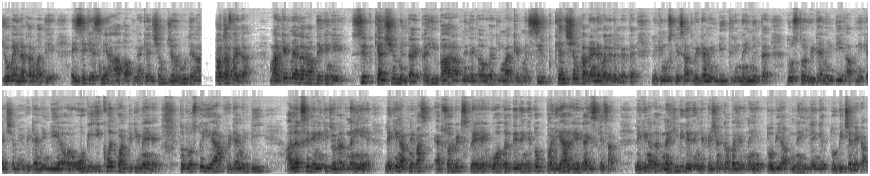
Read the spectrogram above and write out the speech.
जो महिला करवाती है। ऐसे केस में आप अपना कैल्शियम ज़रूर देना। चौथा फ़ायदा मार्केट में अगर आप देखेंगे, सिर्फ़ कैल्शियम मिलता है। कई बार आपने देखा होगा कि मार्केट में सिर्फ़ कैल्शियम का ब्रांड अवेलेबल रहता है, लेकिन उसके साथ विटामिन डी थ्री नहीं मिलता है। दोस्तों विटामिन डी अपने कैल्शियम में विटामिन डी है और वो भी इक्वल क्वांटिटी में है। तो दोस्तों, ये आप विटामिन डी अलग से देने की ज़रूरत नहीं है। लेकिन अपने पास एब्सॉर्बिट स्प्रे है, वो अगर दे देंगे तो बढ़िया रहेगा इसके साथ। लेकिन अगर नहीं भी दे देंगे पेशेंट का बजट नहीं है तो भी आप नहीं लेंगे तो भी चलेगा।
